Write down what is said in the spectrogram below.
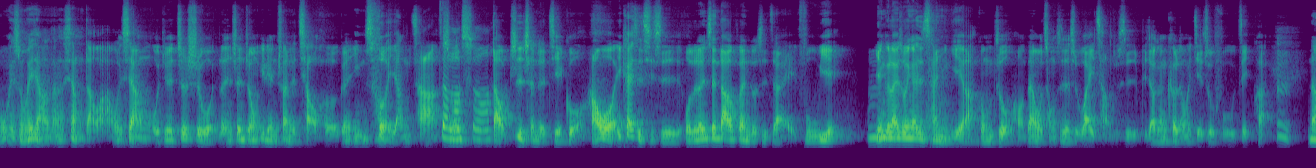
我为什么会想要当向导啊？我想，我觉得这是我人生中一连串的巧合跟阴错阳差 怎么说？导致成的结果。好，我一开始其实我的人生大部分都是在服务业，嗯严格来说应该是餐饮业啦，工作哈。但我从事的是外场，就是比较跟客人会接触服务这一块。嗯，那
